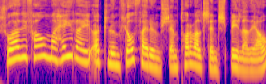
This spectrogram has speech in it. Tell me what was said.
Svo að við fáum að heyra í öllum hljóðfærum sem Torvaldsen spilaði á,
